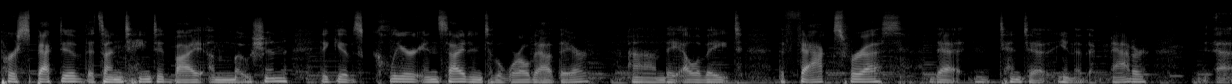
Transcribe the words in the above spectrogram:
perspective that's untainted by emotion that gives clear insight into the world out there. Um, they elevate the facts for us. that tend to, you know, that matter. Uh,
